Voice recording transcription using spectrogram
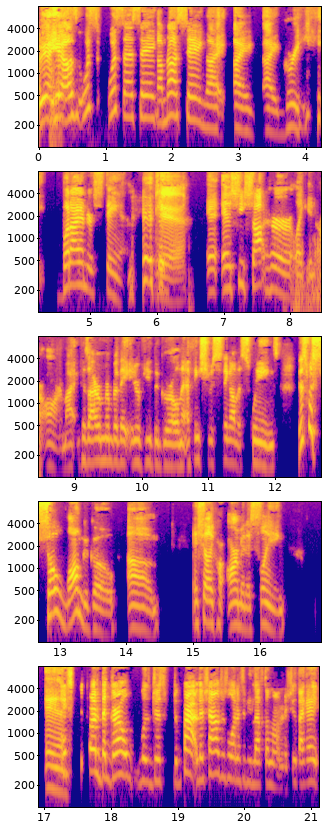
yeah, yeah. Was, what's what's that saying? I'm not saying I I I agree, but I understand. yeah and, and, she shot her like in her arm because I, I, remember they interviewed the girl and I think she was sitting on the swings. This was so long ago. Um, and she had like her arm in a sling. And, and the girl was just the, the child just wanted to be left alone. And she was like, "Hey,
